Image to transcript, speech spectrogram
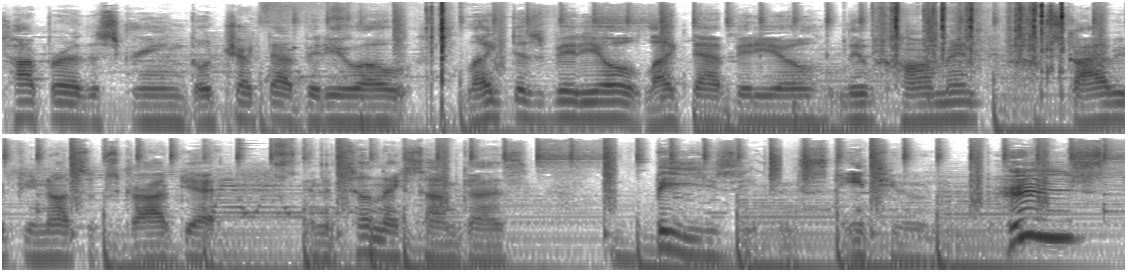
Top right of the screen, go check that video out. Like this video, like that video, leave a comment, subscribe if you're not subscribed yet. And until next time, guys, be easy and stay tuned. Peace!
